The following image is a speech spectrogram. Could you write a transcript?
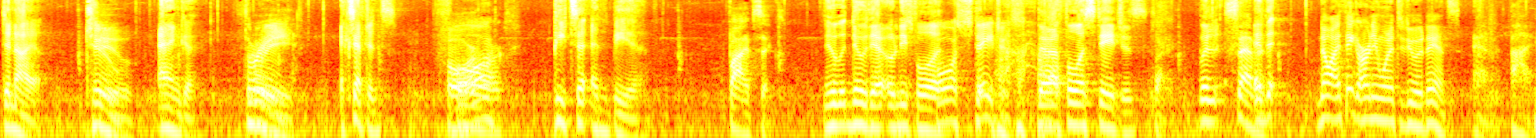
Denial, two, anger, three, acceptance, four, pizza and beer. Five, six. No, no, there are only four. four stages. There are four stages. Sorry. Well, Seven. and the- No, I think Arnie wanted to do a dance. And five,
